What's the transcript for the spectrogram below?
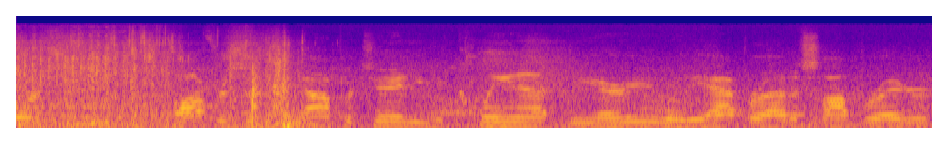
course, offers us the opportunity to clean up the area where the apparatus operator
